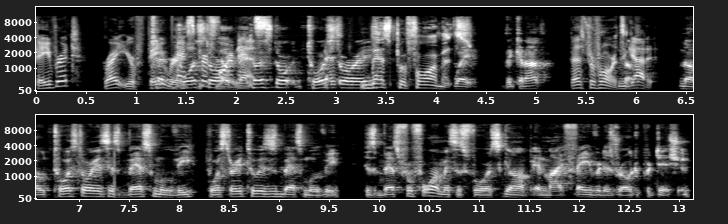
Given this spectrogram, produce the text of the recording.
favorite, right? Your favorite, Best Toy Story, Toy performance. Story, Toy Story. Best performance. Wait, the, can I? Best performance. No. Got it. No, Toy Story is his best movie. Toy Story 2 is his best movie. His best performance is Forrest Gump, and my favorite is Road to Perdition.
